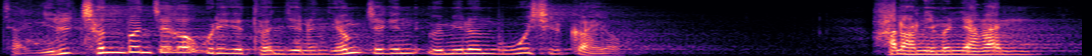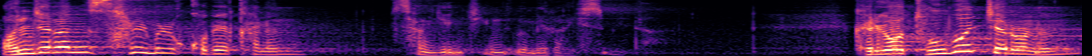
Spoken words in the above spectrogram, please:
자, 일천 번제가 우리에게 던지는 영적인 의미는 무엇일까요? 하나님을 향한 온전한 삶을 고백하는 상징적인 의미가 있습니다. 그리고 두 번째로는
